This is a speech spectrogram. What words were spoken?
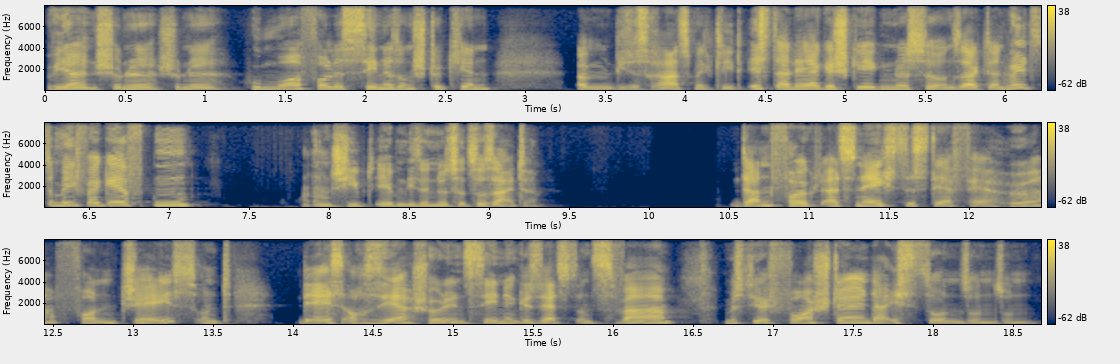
wieder eine schöne, schöne, humorvolle Szene, so ein Stückchen ähm, dieses Ratsmitglied ist allergisch gegen Nüsse und sagt dann, willst du mich vergiften? Und schiebt eben diese Nüsse zur Seite. Dann folgt als nächstes der Verhör von Jace und der ist auch sehr schön in Szene gesetzt. Und zwar müsst ihr euch vorstellen, da ist so ein, so ein, so ein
